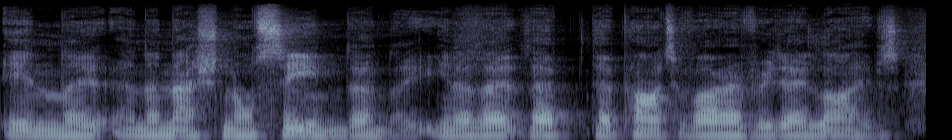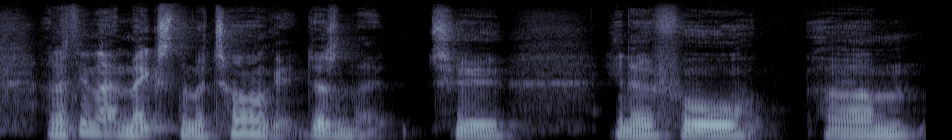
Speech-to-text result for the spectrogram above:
in the in the national scene, don't they? You know, they're they're they're part of our everyday lives, and I think that makes them a target, doesn't it? To, you know, for um,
